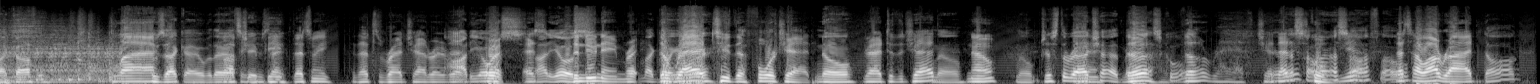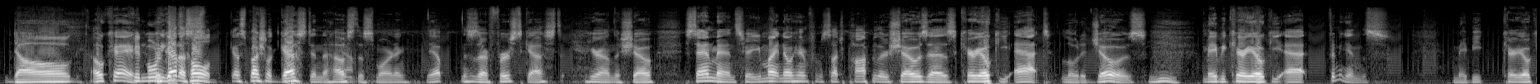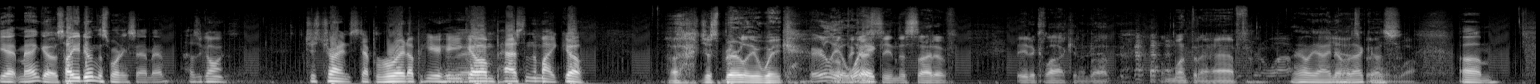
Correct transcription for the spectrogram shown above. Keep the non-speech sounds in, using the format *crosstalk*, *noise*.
Black Coffee. Black. Who's that guy over there? Coffee. That's Who's JP. that? That's me. That's Rad Chad right over there. Adios. Or as Adios. The new name, right? I'm not The going Rad anywhere. to the four Chad. No, Rad to the Chad. No. No. no, just the Rad. Chad, man. The, that's cool. The Rad Chad. Yeah, that that's is how cool. I- that's how yeah. I flow. That's how I ride. Dog. Dog. Okay. Good morning, We've got it's a, s- cold. Got a special guest in the house Yeah. this morning. Yep. This is our first guest here on the show. Sandman's here. You might know him from such popular shows as karaoke at Loaded Joe's, Mm. maybe karaoke at Finnegan's, maybe karaoke at Mango's. How you doing this morning, Sandman? How's it going? Just try and step right up here. Here you go. I'm passing the mic. Go. Uh, just barely awake. Barely I don't Think awake? I've seen this side of eight o'clock in about a month and a half. Oh yeah, I know Yeah, how that goes. Um,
